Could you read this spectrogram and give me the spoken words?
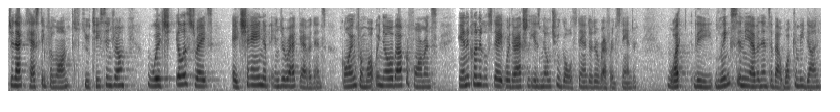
genetic testing for long QT syndrome, which illustrates a chain of indirect evidence going from what we know about performance in a clinical state where there actually is no true gold standard or reference standard, what the links in the evidence about what can be done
